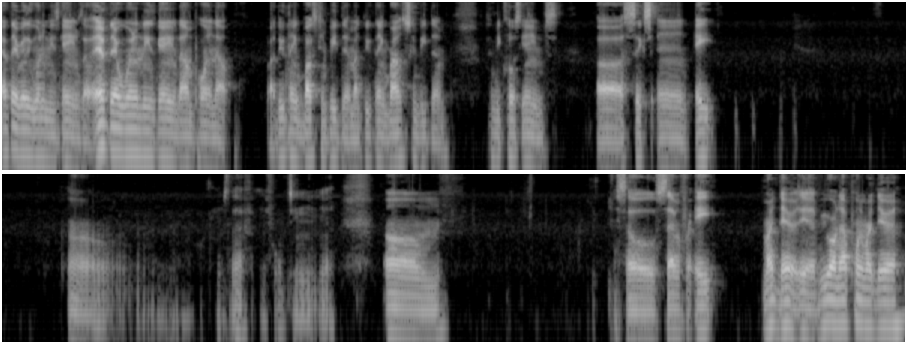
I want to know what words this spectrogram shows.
If they're really winning these games, though, if they're winning these games, I'm pointing out. I do think Bucks can beat them. I do think Browns can beat them. It's gonna be close games. Uh, six and eight. Uh, what's left? Fourteen. Yeah. Um. So seven for eight. Right there, yeah. If you're on that point right there,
